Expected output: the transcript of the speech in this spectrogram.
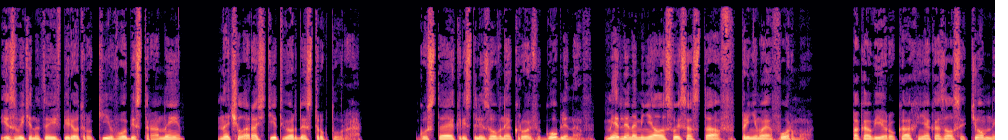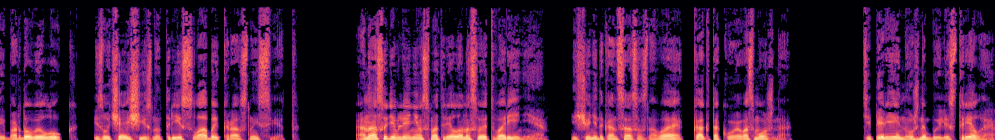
Из вытянутой вперед руки в обе стороны начала расти твердая структура. Густая кристаллизованная кровь гоблинов медленно меняла свой состав, принимая форму, пока в ее руках не оказался темный бордовый лук, излучающий изнутри слабый красный свет. Она с удивлением смотрела на свое творение, еще не до конца осознавая, как такое возможно. Теперь ей нужны были стрелы.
